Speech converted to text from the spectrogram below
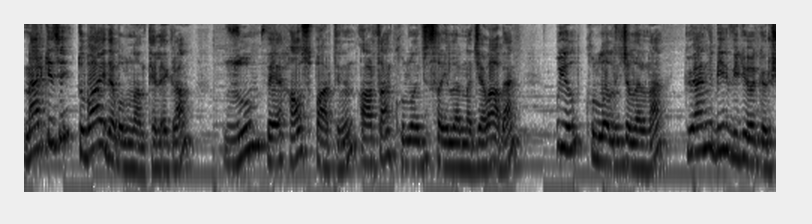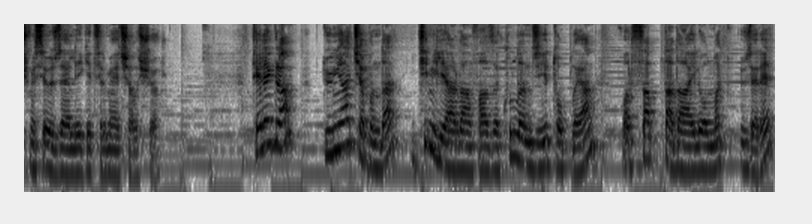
Merkezi Dubai'de bulunan Telegram, Zoom ve House Party'nin artan kullanıcı sayılarına cevaben bu yıl kullanıcılarına güvenli bir video görüşmesi özelliği getirmeye çalışıyor. Telegram, dünya çapında 2 milyardan fazla kullanıcıyı toplayan WhatsApp'ta dahil olmak üzere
